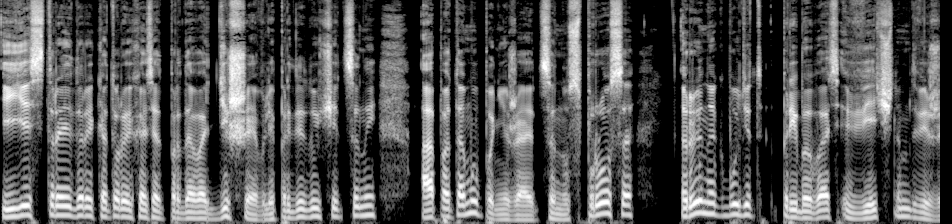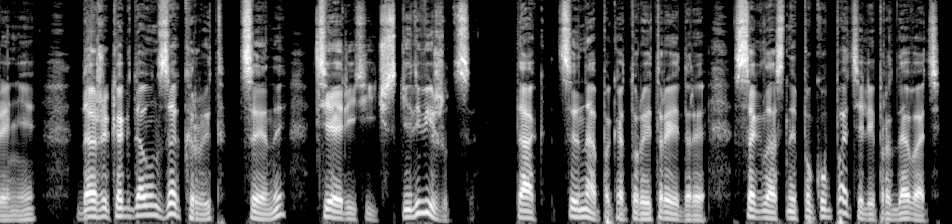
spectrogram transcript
и есть трейдеры, которые хотят продавать дешевле предыдущей цены, а потому понижают цену спроса, рынок будет пребывать в вечном движении. Даже когда он закрыт, цены теоретически движутся. Так, цена, по которой трейдеры согласны покупать или продавать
